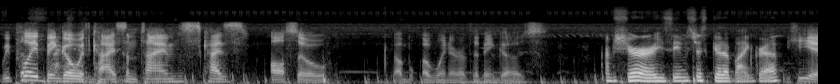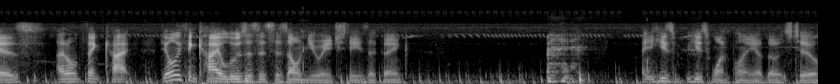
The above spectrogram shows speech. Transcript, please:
We play bingo with Kai sometimes. Kai's also a, a winner of the bingos. I'm sure he seems just good at Minecraft. He is. I don't think Kai. The only thing Kai loses is his own UHCs. I think. He's he's won plenty of those too.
